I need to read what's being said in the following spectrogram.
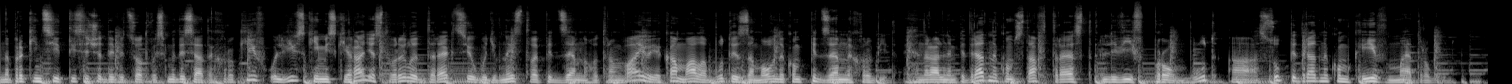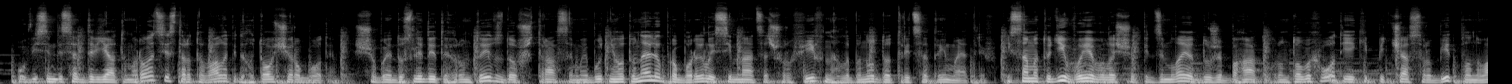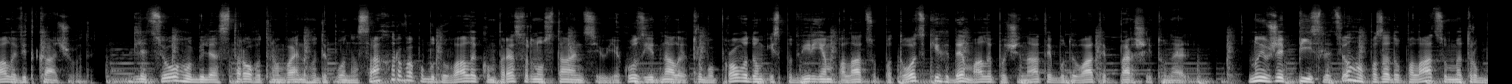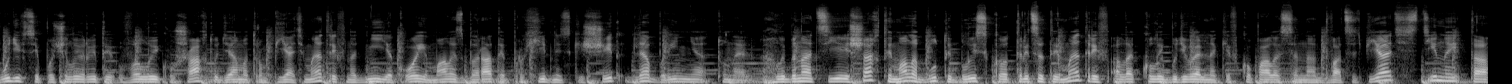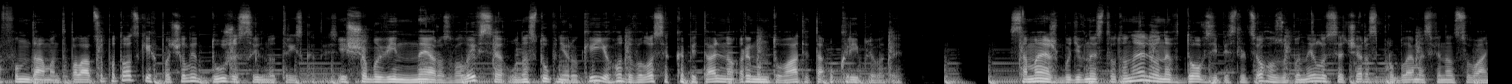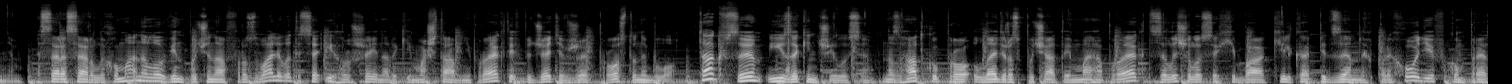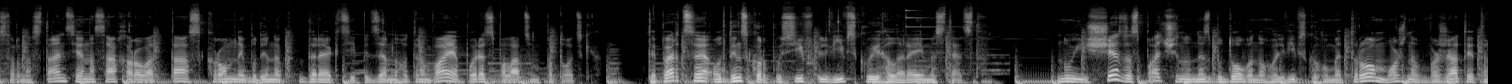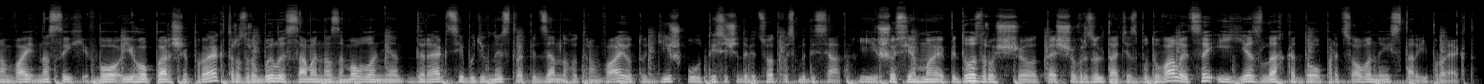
Наприкінці 1980-х років у Львівській міській раді створили дирекцію будівництва підземного трамваю, яка мала бути замовником підземних робіт. Генеральним підрядником став трест Львівпромбуд, а субпідрядником Київметробуд. У 89-му році стартували підготовчі роботи. Щоб дослідити ґрунти вздовж траси майбутнього тунелю, проборили 17 шурфів на глибину до 30 метрів. І саме тоді виявилось, що під землею дуже багато ґрунтових вод, які під час робіт планували відкачувати. Для цього біля старого трамвайного депо на Сахарова побудували компресорну станцію, яку з'єднали трубопроводом із подвір'ям палацу Потоцьких, де мали починати будувати перший тунель. Ну і вже після цього позаду палацу метробудівці почали рити велику шахту діаметром 5 метрів, на дні якої мали збирати прохідницький щит для буріння тунелю. Глибина цієї шахти мала бути близько 30 метрів, але коли будівельники вкопалися на 25, стіни та фундамент палацу Потоцьких почали дуже сильно тріскатись. І щоб він не розвалився, у наступні роки його довелося капітально ремонтувати та укріплювати. Саме ж будівництво тунелю невдовзі після цього зупинилося через проблеми з фінансуванням. СРСР лихоманило, він починав розвалюватися, і грошей на такі масштабні проекти в бюджеті вже просто не було. Так все і закінчилося. На згадку про ледь розпочатий мегапроект залишилося хіба кілька підземних переходів, компресорна станція на Сахарова та скромний будинок дирекції підземного трамвая поряд з палацом Потоцьких. Тепер це один з корпусів Львівської галереї мистецтв. Ну і ще за спадщину незбудованого львівського метро можна вважати трамвай Насихів, бо його перший проект розробили саме на замовлення дирекції будівництва підземного трамваю тоді ж у 1980-х. І щось я маю підозру, що те, що в результаті збудували, це і є злегка доопрацьований старий проект.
